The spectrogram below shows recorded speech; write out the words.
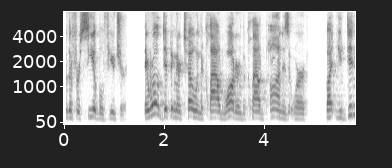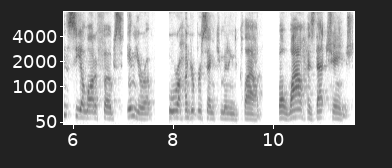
for the foreseeable future. They were all dipping their toe in the cloud water, the cloud pond, as it were, but you didn't see a lot of folks in Europe who were 100% committing to cloud. Well, wow, has that changed?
